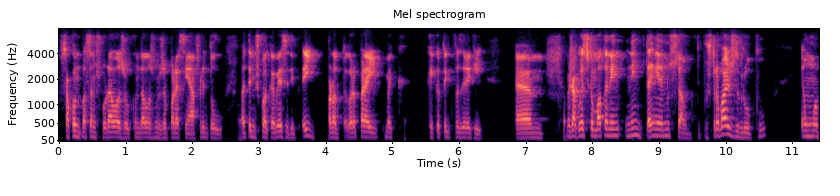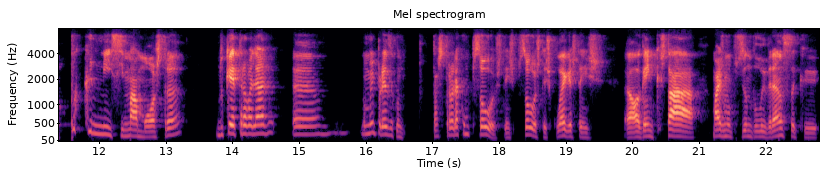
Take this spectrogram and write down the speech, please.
só quando passamos por elas ou quando elas nos aparecem à frente ou batemos com a cabeça, tipo, ei, pronto, agora peraí, como é que, o que é que eu tenho que fazer aqui? Um, mas há coisas que a malta nem, nem tem a noção. Tipo, os trabalhos de grupo é uma pequeníssima amostra do que é trabalhar uh, numa empresa. Quando estás a trabalhar com pessoas, tens pessoas, tens colegas, tens alguém que está mais numa posição de liderança que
